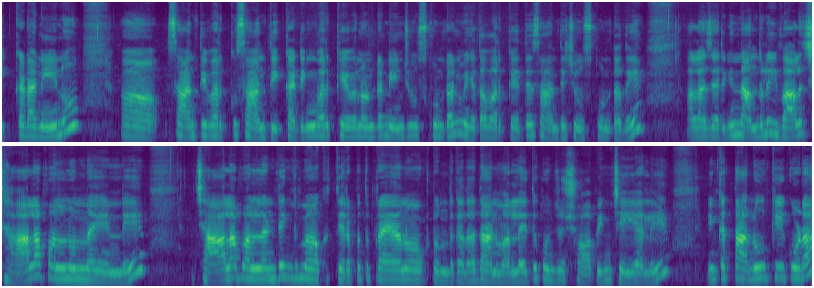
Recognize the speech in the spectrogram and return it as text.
ఇక్కడ నేను Shanti work Shanti cutting work ఏమైనా ఉంటే నేను చూసుకుంటాను. మిగతా వర్క్ అయితే శాంతి చూసుకుంటుంది. అలా జరిగింది. అందులో ఇవాళ చాలా పనులు ఉన్నాయండి. చాలా పనులు అంటే ఇంక మాకు తిరుపతి ప్రయాణం ఒకటి ఉంది కదా దానివల్ల అయితే కొంచెం షాపింగ్ చేయాలి. ఇంకా తనుకి కూడా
